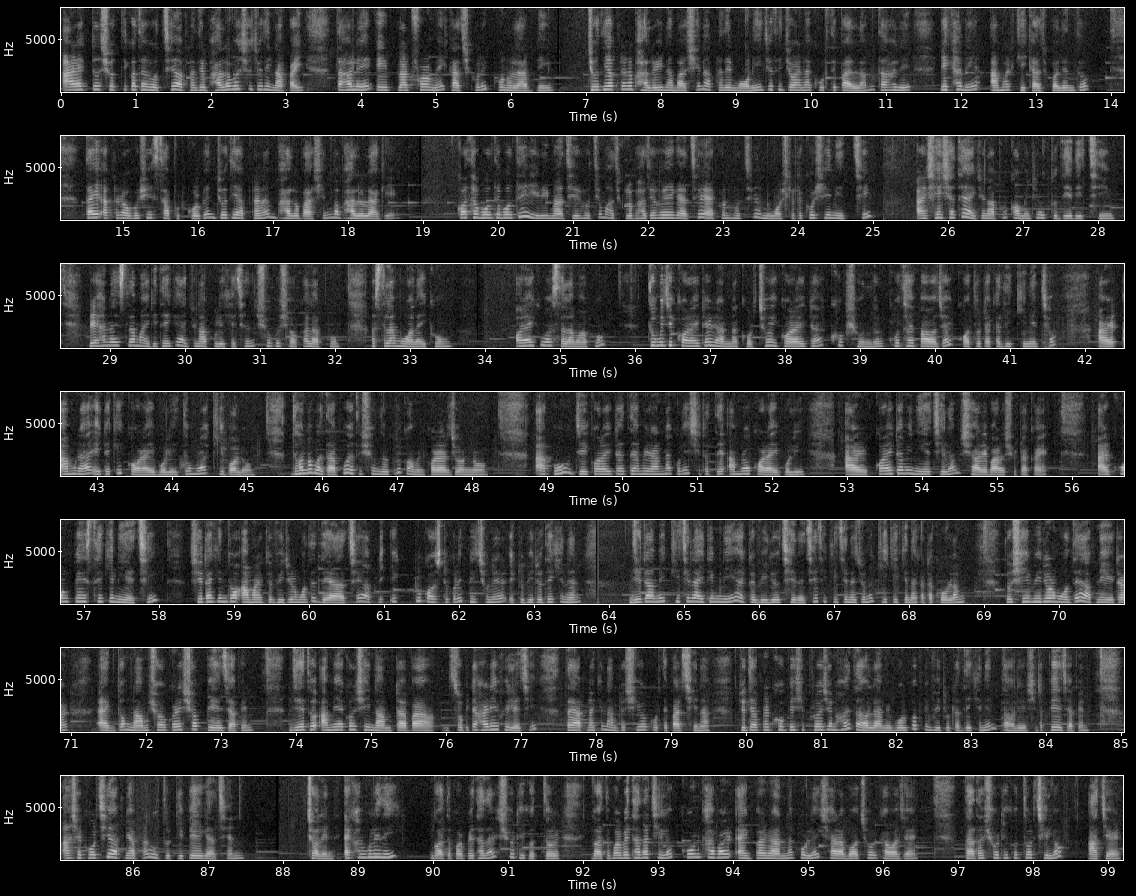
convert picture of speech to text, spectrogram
আর একটা সত্যি কথা হচ্ছে, আপনাদের ভালোবাসা যদি না পাই, তাহলে এই প্ল্যাটফর্মে কাজ করে কোনো লাভ নেই। যদি আপনারা ভালোই না বাসেন, আপনাদের মনেই যদি জয় না করতে পারলাম, তাহলে এখানে আমার কি কাজ বলেন তো? তাই আপনারা অবশ্যই সাপোর্ট করবেন যদি আপনারা ভালোবাসেন বা ভালো লাগে। কথা বলতে বলতে এরই মাঝে হচ্ছে মাছগুলো ভাজা হয়ে গেছে, এখন হচ্ছে আমি মশলাটা কষিয়ে নিচ্ছি। আর সেই সাথে একজন আপুর কমেন্টের উত্তর দিয়ে দিচ্ছি। রেহানা ইসলাম আইডি থেকে একজন আপু লিখেছেন, শুভ সকাল আপু। আসসালামু আলাইকুম। ওয়ালাইকুম আসসালাম আপু। তুমি যে কড়াইটা রান্না করছ, এই কড়াইটা খুব সুন্দর। কোথায় পাওয়া যায়, কত টাকা দিয়ে কিনেছো, আর আমরা এটাকে কড়াই বলি। তোমরা কি বলো? ধন্যবাদ আপু এত সুন্দর করে কমেন্ট করার জন্য। আপু, যে কড়াইটাতে আমি রান্না করি, সেটাতে আমরাও কড়াই বলি। আর কড়াইটা আমি নিয়েছিলাম সাড়ে বারোশো টাকায়। আর কোন পেজ থেকে নিয়েছি, সেটা কিন্তু আমার একটা ভিডিওর মধ্যে দেয়া আছে। আপনি একটু কষ্ট করে পিছনের একটু ভিডিও দেখে নেন। যেটা আমি কিচেন আইটেম নিয়ে একটা ভিডিও ছেড়েছি যে কিচেনের জন্য কি কি কেনাকাটা করলাম। তো সেই ভিডিওর মধ্যে আপনি এটার একদম নাম সহকারে সব পেয়ে যাবেন। যেহেতু আমি এখন সেই নামটা বা ছবিটা হারিয়ে ফেলেছি, তাই আপনাকে নামটা শিওর করতে পারছি না। যদি আপনার খুব বেশি প্রয়োজন হয়, তাহলে আমি বলব আপনি ভিডিওটা দেখে নিন, তাহলে সেটা পেয়ে যাবেন। আশা করছি আপনি আপনার উত্তরটি পেয়ে গেছেন। চলেন, এখন বলে দিই, গত পর্বে ধাঁধার সঠিক উত্তর। গত পর্বের ধাঁধা ছিল, কোন খাবার একবার রান্না করলে সারা বছর খাওয়া যায়? ধাঁধার সঠিক উত্তর ছিল আচার,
